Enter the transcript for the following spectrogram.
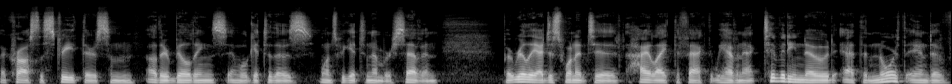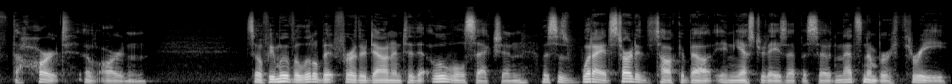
Across the street, there's some other buildings, and we'll get to those once we get to number seven. But really, I just wanted to highlight the fact that we have an activity node at the north end of the heart of Arden. So if we move a little bit further down into the oval section, this is what I had started to talk about in yesterday's episode, and that's number three.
